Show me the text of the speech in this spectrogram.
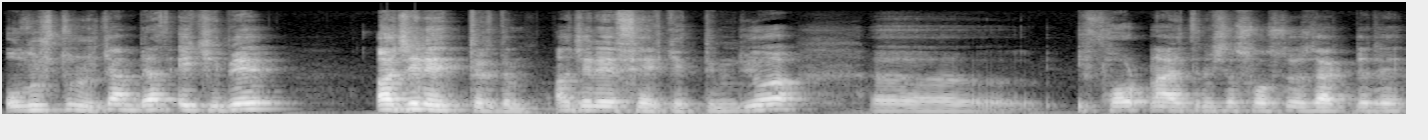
oluştururken biraz ekibi acele ettirdim. Aceleye sevk ettim diyor. E, Fortnite'ın işte sosyal özellikleri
